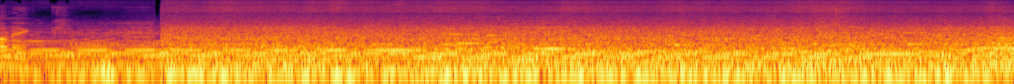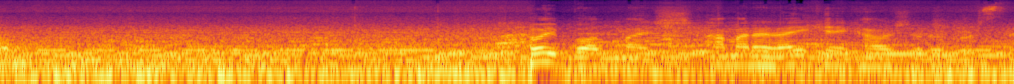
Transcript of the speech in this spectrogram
অনেক। ওই বদমাইশ, আমার রাই খেয়ে খাওয়া শুরু করছে।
